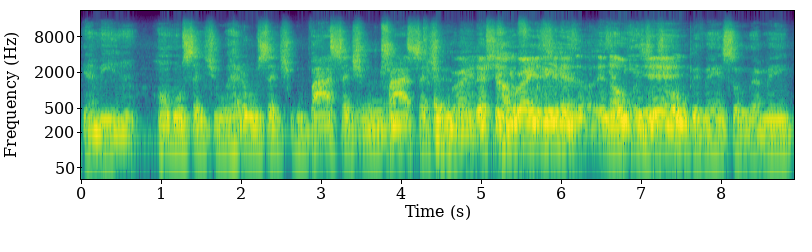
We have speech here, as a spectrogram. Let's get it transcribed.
you know what I mean, homosexual, heterosexual, bisexual, trisexual. Right, that shit. You're right. That shit is is You know I mean? open. It's yeah. just open, man. So I mean,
